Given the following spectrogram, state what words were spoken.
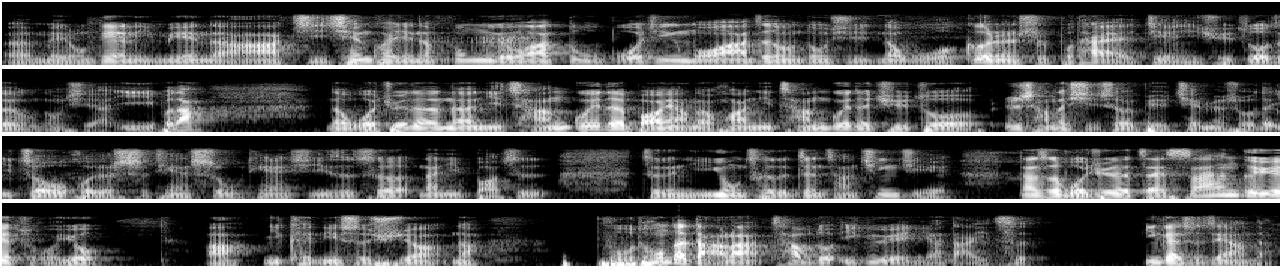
呃，美容店里面的啊，几千块钱的风油啊、镀铂金膜啊这种东西，那我个人是不太建议去做这种东西啊，意义不大。那我觉得呢，你常规的保养的话，你常规的去做日常的洗车，比如前面说的一周或者十天、十五天洗一次车，那你保持这个你用车的正常清洁。但是我觉得在三个月左右啊，你肯定是需要那普通的打蜡，差不多一个月你要打一次，应该是这样的。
